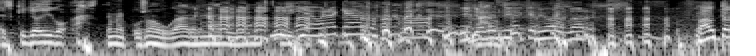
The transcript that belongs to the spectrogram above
es que yo digo, ah, este me puso a jugar, hermano. Yo no- ¿Y ahora qué hago? Y yo les dije que no iba a jugar. Fausto,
